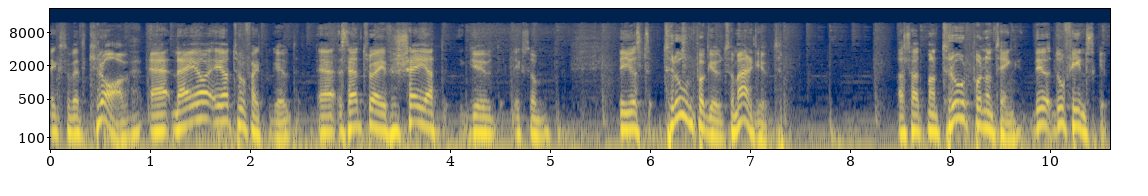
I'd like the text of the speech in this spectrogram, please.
liksom ett krav. Eh, nej, jag, jag tror faktiskt på Gud. Eh, sen tror jag i och för sig att Gud, liksom, det är just tron på Gud som är Gud. Alltså att man tror på någonting, det, då finns Gud.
